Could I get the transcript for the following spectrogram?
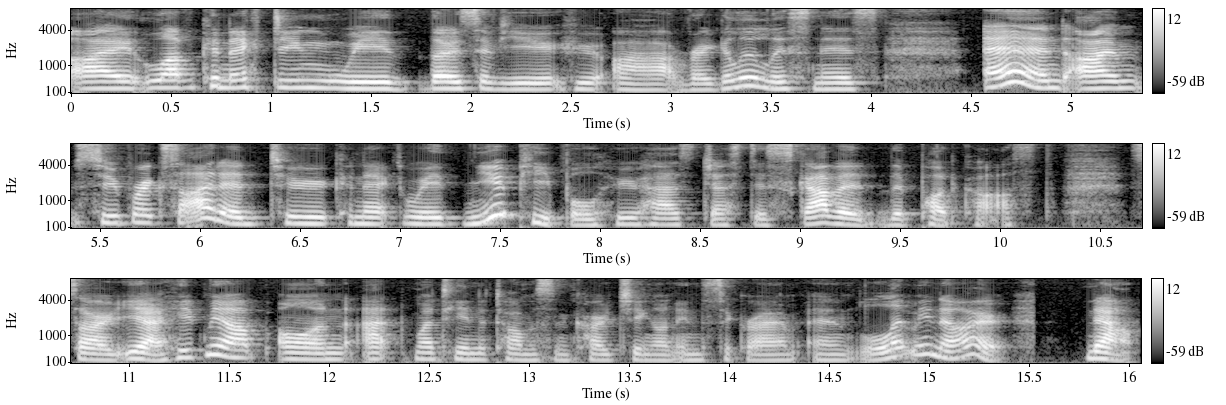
I love connecting with those of you who are regular listeners and I'm super excited to connect with new people who has just discovered the podcast. So yeah, hit me up on at Martine Thomassen Coaching on Instagram and let me know. Now,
